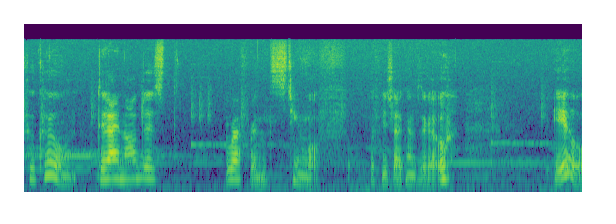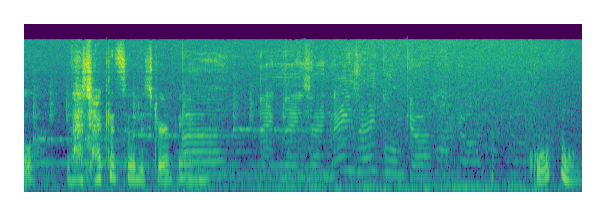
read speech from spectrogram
Cocoon. Did I not just reference Teen Wolf a few seconds ago? Ew. That jacket's so disturbing. Ooh.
